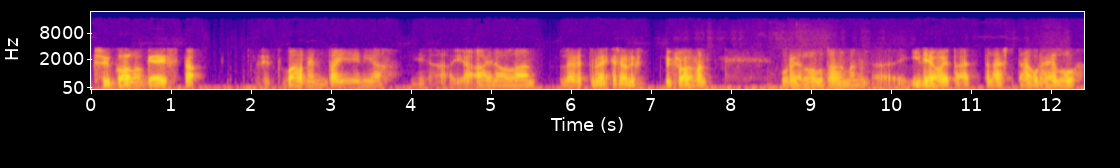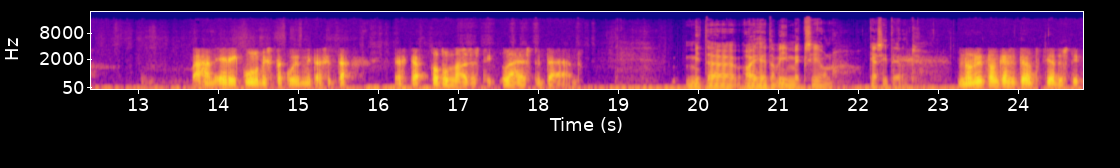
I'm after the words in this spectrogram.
psykologeista sitten valmentajiin ja, ja, ja aina ollaan löydetty. No ehkä se on yksi, yksi ohjelman, urheilulutohjelman ideoita, että lähestytään urheilua vähän eri kulmista kuin mitä sitä ehkä totunnaisesti lähestytään. Mitä aiheita viimeksi on käsitelty? No nyt on käsitelty tietysti,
